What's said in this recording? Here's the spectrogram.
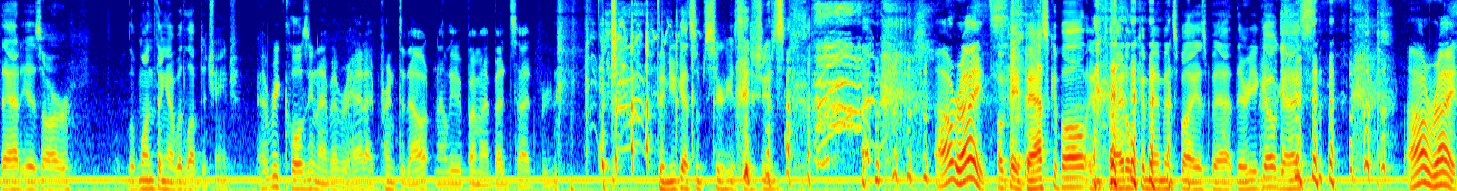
that is our, the one thing I would love to change. Every closing I've ever had, I print it out and I leave it by my bedside for. Then you got some serious issues. All right. Okay, basketball and title commitments by his bed. There you go, guys. All right,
